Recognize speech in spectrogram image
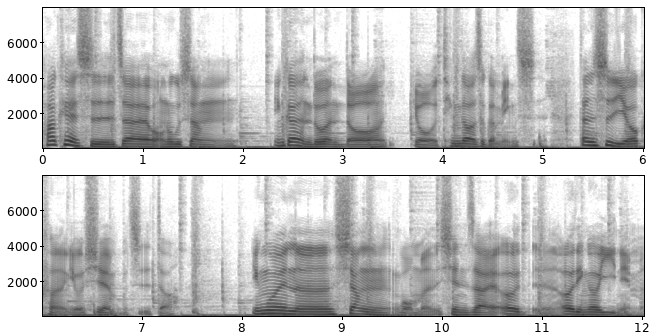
？Podcast 在网络上，应该很多人都有听到这个名词，但是也有可能有些人不知道。因为呢，像我们现在二二零二一年嘛，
